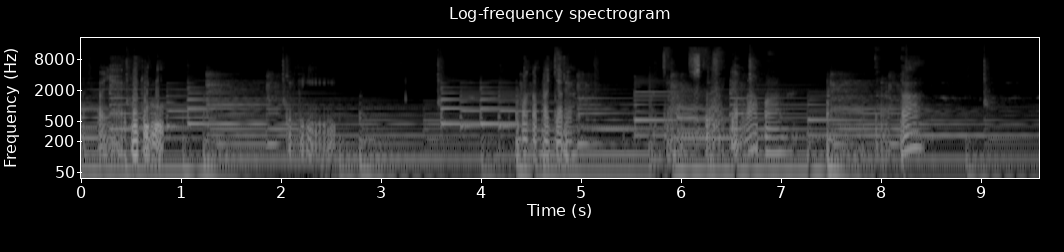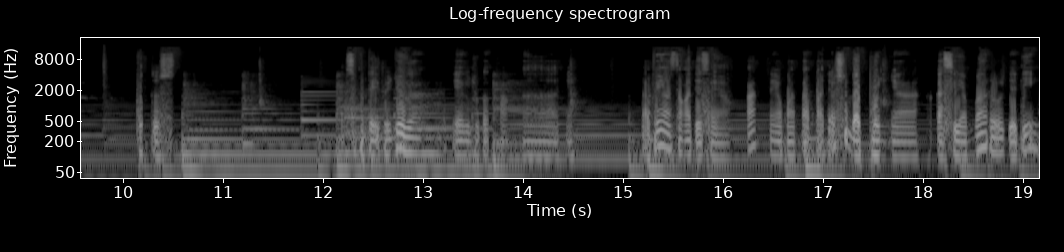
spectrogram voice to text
mantannya itu dulu. Jadi mantan pacar ya. Sudah sekian lama ternyata putus. Seperti itu juga dia juga kangen ya. Tapi yang sangat disayangkan yang mantan pacar sudah punya kekasih yang baru jadi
